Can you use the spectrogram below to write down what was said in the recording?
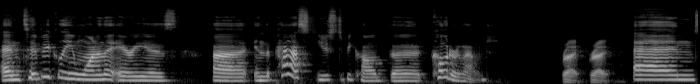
and typically one of the areas uh, in the past used to be called the Coder Lounge. Right, right. And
